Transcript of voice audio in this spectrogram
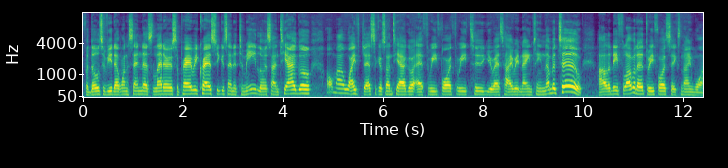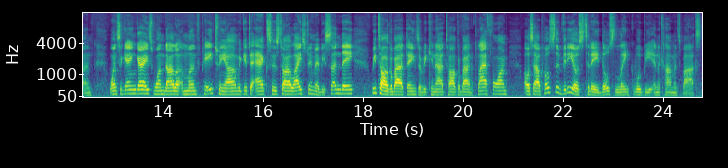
For those of you that want to send us letters or prayer requests, you can send it to me, Luis Santiago, or my wife, Jessica Santiago, at 3432 US Highway 19, number 2, Holiday, Florida, 34691. Once again, guys, $1 a month Patreon. We get to access to our live stream every Sunday. We talk about things that we cannot talk about in the platform. Also, I posted videos today. Those link will be in the comments box.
